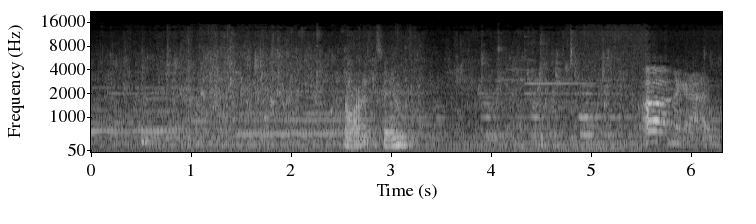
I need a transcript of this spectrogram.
Did. How artsy. Oh my god.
